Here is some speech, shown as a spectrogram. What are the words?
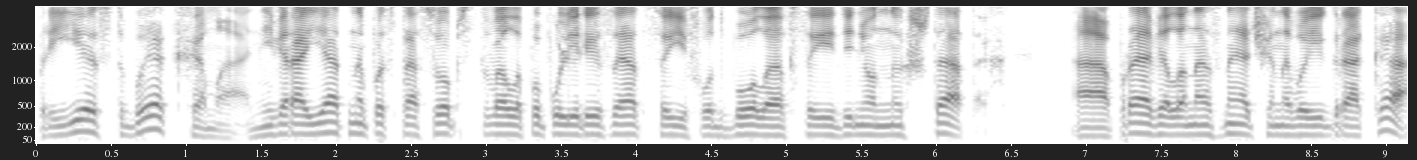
Приезд Бекхэма невероятно поспособствовал популяризации футбола в Соединенных Штатах, а правило назначенного игрока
